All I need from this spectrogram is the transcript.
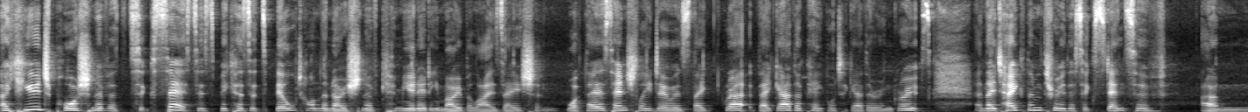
a huge portion of its success is because it's built on the notion of community mobilisation. What they essentially do is they, gra- they gather people together in groups and they take them through this extensive um,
